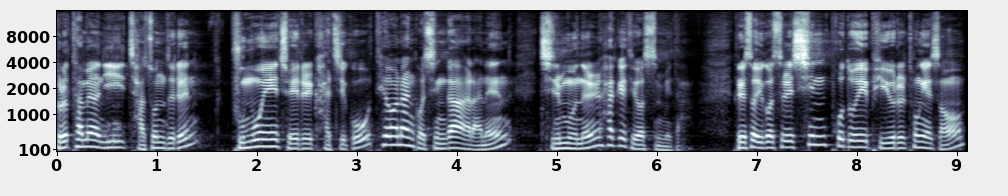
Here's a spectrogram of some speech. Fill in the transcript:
그렇다면 이 자손들은 부모의 죄를 가지고 태어난 것인가? 라는 질문을 하게 되었습니다. 그래서 이것을 신포도의 비유를 통해서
